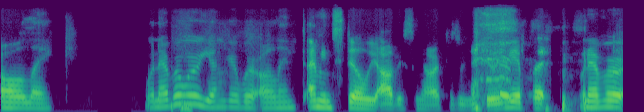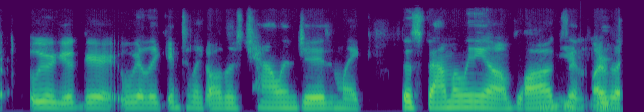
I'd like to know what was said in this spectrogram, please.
all like whenever we were younger, we're all in. I mean, still we obviously are because we were doing it, but whenever we were younger, we were like into like all those challenges and like those family um vlogs YouTube. and or like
